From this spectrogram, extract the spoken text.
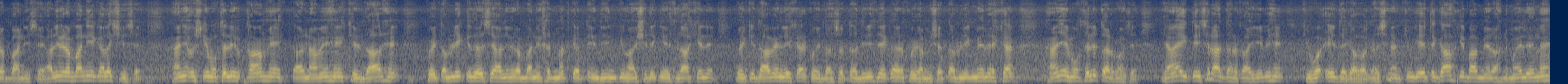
ربانی سے عالم ربانی ایک الگ چیز ہے ہاں جی اس کے مختلف کام ہیں کارنامے ہیں، کردار ہیں. کوئی تبلیغ کی طرف سے عالم ربانی خدمت کرتے ہیں، دین کی معاشرے کی اصلاح کے لیے، کوئی کتابیں لکھ کر، کوئی دس و تدریس دے کر، کوئی ہمیشہ تبلیغ میں رہ کر۔ ہاں جی مختلف طرقوں سے۔ یہاں ایک تیسرا طرقہ یہ بھی ہے کہ وہ اعتکاف کا چونکہ اعتکاف کے باب میں رہنمائی لینا ہے،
